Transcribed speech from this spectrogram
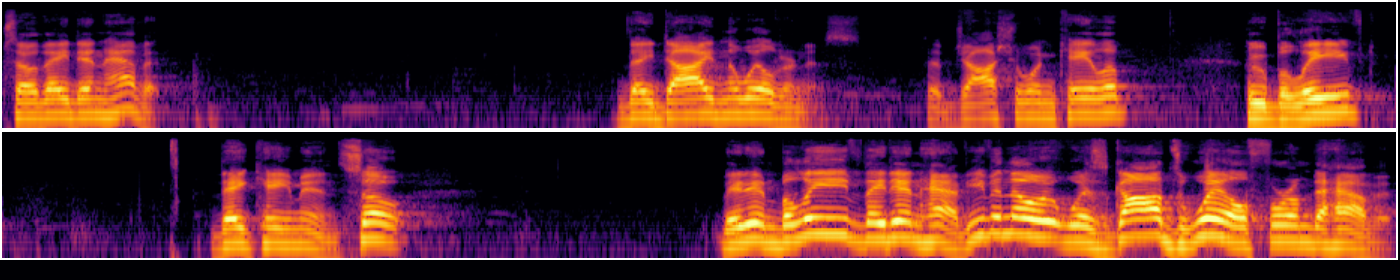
So they didn't have it. They died in the wilderness. Except Joshua and Caleb, who believed, they came in. So they didn't believe, they didn't have, even though it was God's will for them to have it.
